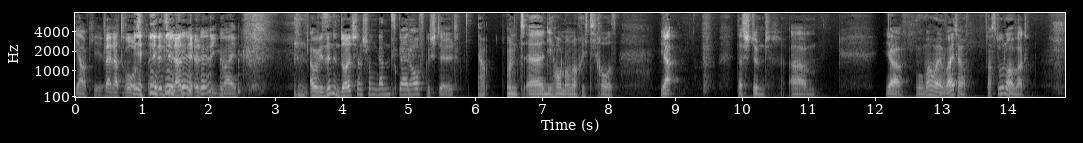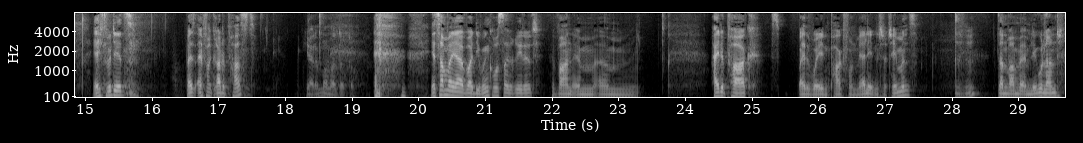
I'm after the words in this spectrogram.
Ja, okay. Kleiner Trost. Energylandia ist nicht weit. Aber wir sind in Deutschland schon ganz geil aufgestellt. Ja. Und äh, die hauen auch noch richtig raus. Ja, das stimmt. Ähm, ja, wo machen wir denn weiter? Hast du noch was? Ja, ich würde jetzt, weil es einfach gerade passt, Ja, dann machen wir das doch. Jetzt haben wir ja über die Wing Coaster geredet. Wir waren im ähm, Heidepark, ist, by the way, ein Park von Merlin Entertainments. Dann waren wir im Legoland,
